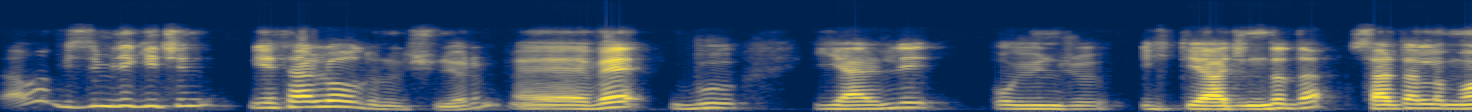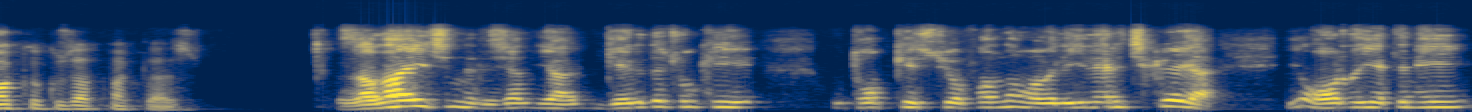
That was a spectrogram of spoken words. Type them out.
Ama bizim lig için yeterli olduğunu düşünüyorum. Ee, ve bu yerli oyuncu ihtiyacında da Serdar'la muhakkak uzatmak lazım. Zalai için ne diyeceğim? Ya geride çok iyi top kesiyor falan ama böyle ileri çıkıyor ya. Orada yeteneği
